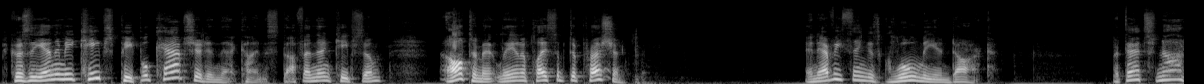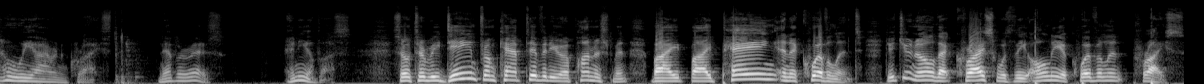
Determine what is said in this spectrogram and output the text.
Because the enemy keeps people captured in that kind of stuff and then keeps them ultimately in a place of depression. And everything is gloomy and dark. But that's not who we are in Christ. Never is. Any of us. So to redeem from captivity or punishment by, by paying an equivalent. Did you know that Christ was the only equivalent price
